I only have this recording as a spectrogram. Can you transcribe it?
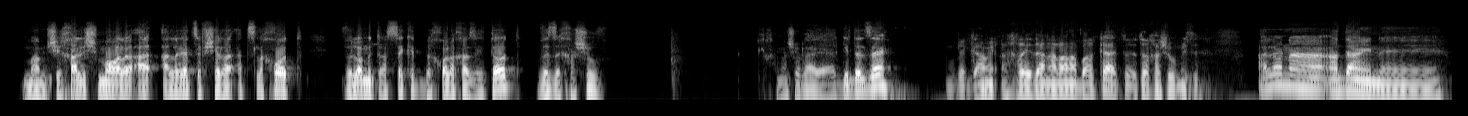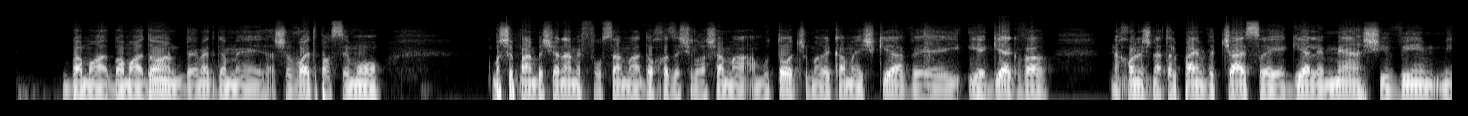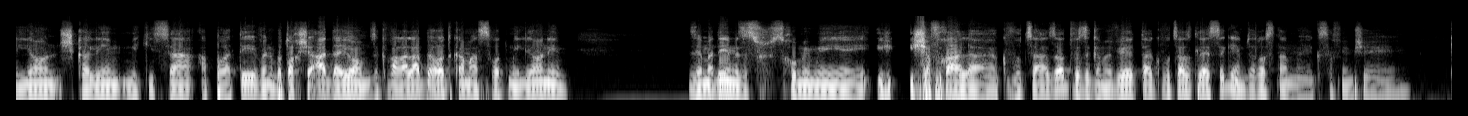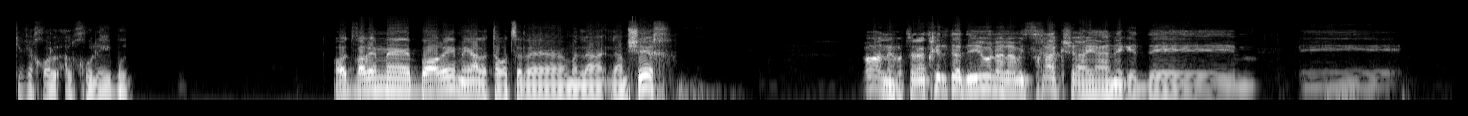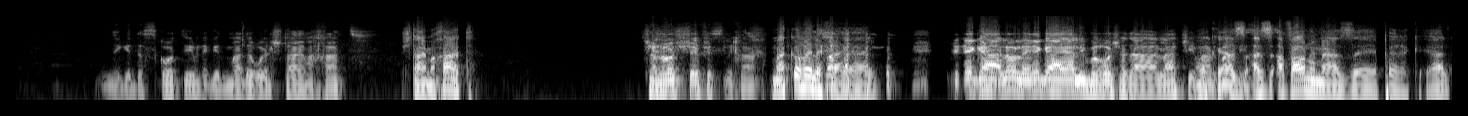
ממשיכה לשמור על, על, רצף של הצלחות, ולא מתרסקת בכל החזיתות, וזה חשוב. יש לך משהו להגיד על זה? וגם אחרי עידן אלונה ברקת, זה יותר חשוב מזה. אלונה עדיין אה, במוע, במועדון, באמת גם אה, השבוע התפרסמו כמו שפעם בשנה מפורסם הדוח הזה של רשם העמותות, שמראה כמה השקיע, והיא הגיעה כבר, נכון לשנת 2019, היא הגיעה ל-170 מיליון שקלים מכיסה הפרטי, ואני בטוח שעד היום זה כבר עלה בעוד כמה עשרות מיליונים. זה מדהים איזה סכומים היא, היא, היא שפכה הקבוצה הזאת, וזה גם הביא את הקבוצה הזאת להישגים, זה לא סתם אה, כספים שכביכול הלכו לאיבוד. עוד דברים אה, בוערים? אייל, אתה רוצה לה, לה, להמשיך? לא, אני רוצה להתחיל את הדיון על המשחק שהיה נגד... אה, אה, נגד הסקוטים, נגד מאדרוול 2-1. 2-1? 3-0, סליחה. מה קורה לך, אייל? לרגע, לא, לרגע היה לי בראש הלאצ'ים, אוקיי, אז, אז עברנו מאז uh, פרק, אייל.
